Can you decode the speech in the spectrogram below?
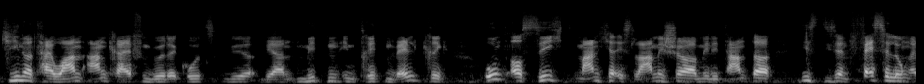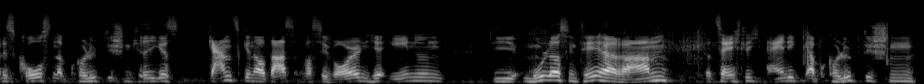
China Taiwan angreifen würde. Kurz, wir wären mitten im Dritten Weltkrieg. Und aus Sicht mancher islamischer Militanter ist diese Entfesselung eines großen apokalyptischen Krieges ganz genau das, was sie wollen. Hier ähneln die Mullahs in Teheran tatsächlich einigen apokalyptischen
